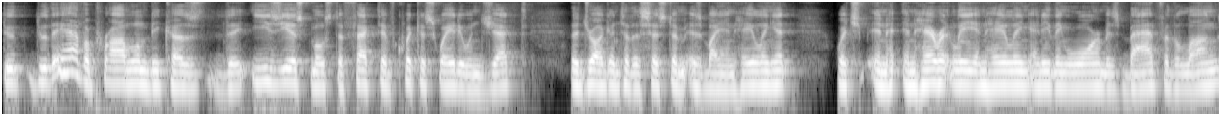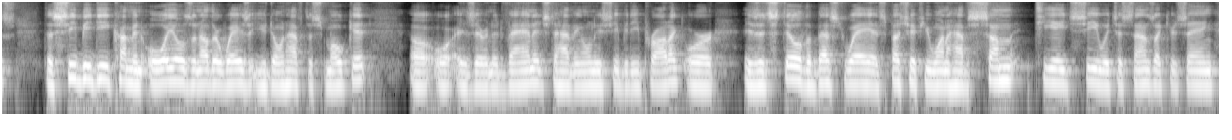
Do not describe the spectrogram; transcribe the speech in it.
do do they have a problem because the easiest, most effective, quickest way to inject the drug into the system is by inhaling it, which in, inherently inhaling anything warm is bad for the lungs. Does CBD come in oils and other ways that you don't have to smoke it? uh, or is there an advantage to having only CBD product, or is it still the best way, especially if you want to have some THC, which it sounds like you're saying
